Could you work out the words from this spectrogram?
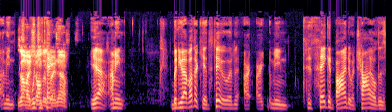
I mean, he's on my shoulders take? right now. Yeah, I mean, but you have other kids too, and are, are, I mean, to say goodbye to a child is,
